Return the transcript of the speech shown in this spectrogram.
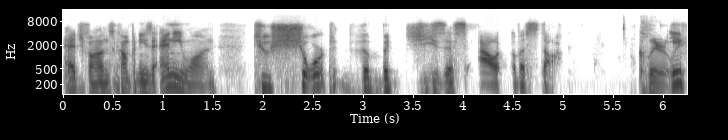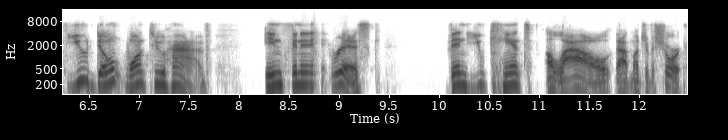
hedge funds, companies, anyone to short the bejesus out of a stock. Clearly, If you don't want to have infinite risk, then you can't allow that much of a short.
